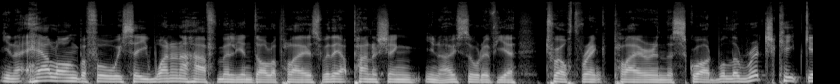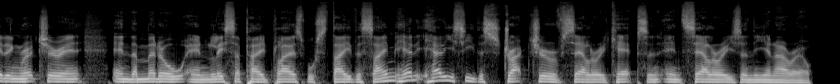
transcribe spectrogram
you know, how long before we see one and a half million dollar players without punishing, you know, sort of your 12th ranked player in the squad? Will the rich keep getting richer, and, and the middle and lesser paid players will stay the same? How do, how do you see the structure of salary caps and, and salaries in the NRL?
